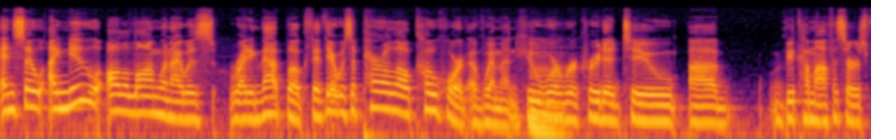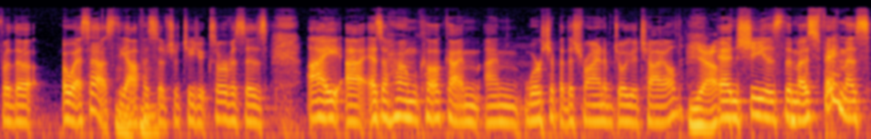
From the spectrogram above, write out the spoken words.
And so I knew all along when I was writing that book that there was a parallel cohort of women who were recruited to uh, become officers for the OSS, the mm-hmm. Office of Strategic Services. I, uh, as a home cook, I'm I'm worship at the shrine of Julia Child. Yeah, and she is the most famous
